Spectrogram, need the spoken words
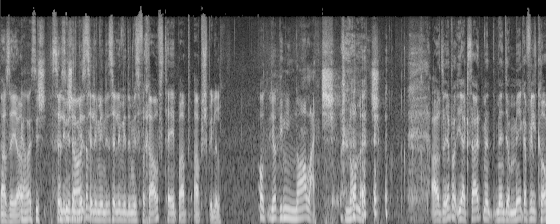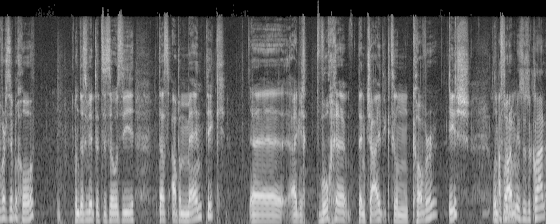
Also ja. Ja, es ist, soll, es ich ist wieder, alles soll, ich, soll ich wieder mein Verkaufstape ab, abspielen? Oh, ja, deine Knowledge. Knowledge. Also eben, ich habe gesagt, wir, wir haben ja mega viele Covers bekommen. Und es wird jetzt so sein, dass ab dem Montag äh, eigentlich die Woche die Entscheidung zum Cover ist. Und also, zwar am, müssen so klar,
